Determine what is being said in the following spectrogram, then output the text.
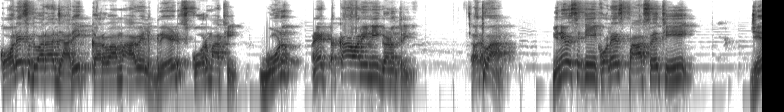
કોલેજ દ્વારા જારી કરવામાં આવેલ ગ્રેડ સ્કોરમાંથી ગુણ અને ટકાવારીની ગણતરી અથવા યુનિવર્સિટી કોલેજ પાસેથી જે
